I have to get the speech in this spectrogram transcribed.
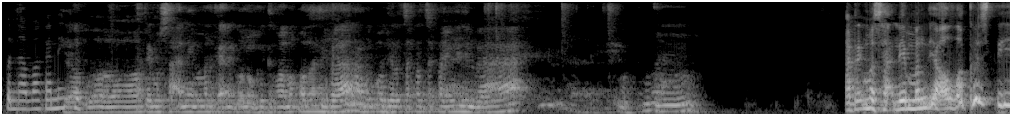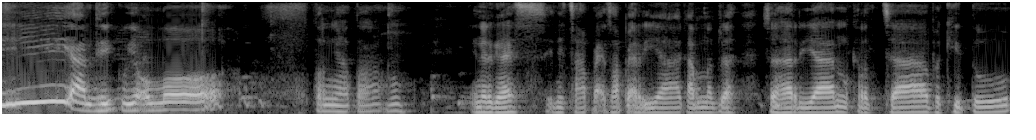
penampakan Ya Allah, kayak mesakne men kan kono gitu kono-kono nih Mbak, rambut model cek-cek ini Mbak. Hmm. Ada mesakne men ya Allah Gusti, andiku ya Allah. ternyata hmm. ini guys ini capek-capek Ria karena udah seharian kerja begitu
